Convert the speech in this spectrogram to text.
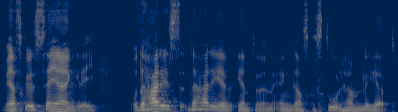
Men jag skulle säga en grej. Och det här är, det här är egentligen en ganska stor hemlighet.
